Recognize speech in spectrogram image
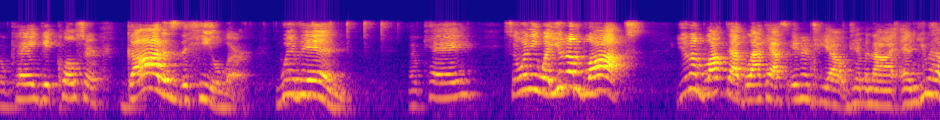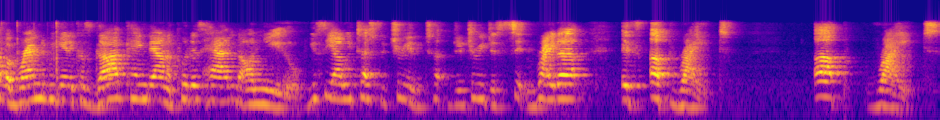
Okay, get closer. God is the healer within. Okay. So anyway, you done blocked you don't block that black ass energy out, Gemini, and you have a brand new beginning because God came down and put his hand on you. You see how we touched the tree and the, t- the tree just sitting right up? It's upright. Upright.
